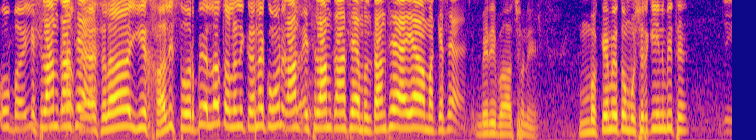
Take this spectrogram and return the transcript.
ओ भाई इस्लाम कहाँ से आया? फैसला ये खालिस तौर पे अल्लाह ताला ने करना कौन इस्लाम इस्लाम कहाँ से आया? मुल्तान से आया या मक्के से आया? मेरी बात सुने मक्के में तो मुशरकिन भी थे। जी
